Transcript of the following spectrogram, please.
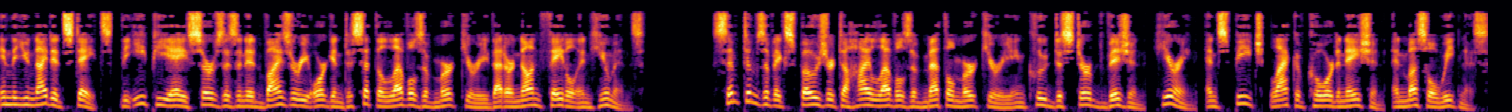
In the United States, the EPA serves as an advisory organ to set the levels of mercury that are non-fatal in humans. Symptoms of exposure to high levels of methyl mercury include disturbed vision, hearing, and speech, lack of coordination, and muscle weakness.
